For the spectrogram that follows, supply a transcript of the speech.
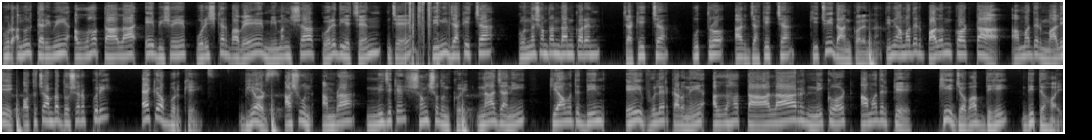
কুরআনুল কারিমে আল্লাহ তাআলা এ বিষয়ে পরিষ্কারভাবে মীমাংসা করে দিয়েছেন যে তিনি যাকে ইচ্ছা কন্যা সন্তান দান করেন, যাকে ইচ্ছা পুত্র আর যাকে ইচ্ছা কিছুই দান করেন না। তিনি আমাদের পালনকর্তা, আমাদের মালিক, অথচ আমরা দোষারোপ করি একে অপরকে। ভিওর্স আসুন আমরা নিজেকে সংশোধন করি। না জানি কিয়ামতের দিন এই ভুলের কারণে আল্লাহ তাআলার নিকট আমাদেরকে কি জবাবদিহি দিতে হয়।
